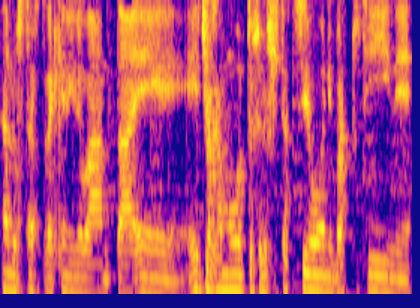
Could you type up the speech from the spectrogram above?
allo Star Trek anni 90 e, e gioca molto sulle citazioni, battutine.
